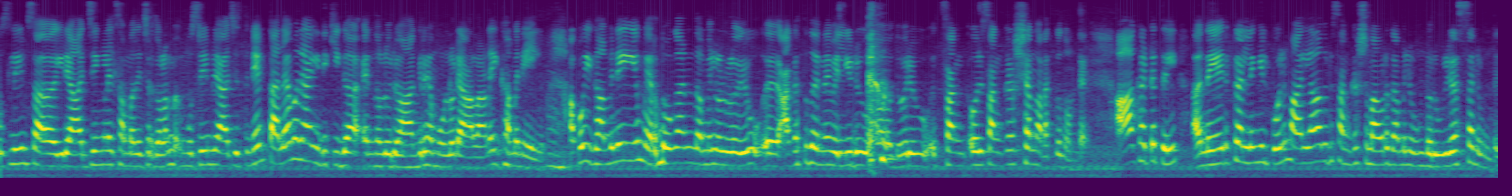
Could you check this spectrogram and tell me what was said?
മുസ്ലിം രാജ്യങ്ങളെ സംബന്ധിച്ചിടത്തോളം മുസ്ലിം രാജ്യത്തിന്റെയും തലവനായിരിക്കുക എന്നുള്ള ഒരു ആഗ്രഹമുള്ള ഒരാളാണ് ഈ ഖമനയും. അപ്പോൾ ഈ ഖമനയും എർദോഗാനും തമ്മിലുള്ള ഒരു അകത്ത് തന്നെ വലിയൊരു ഒരു സംഘർഷം നടക്കുന്നുണ്ട്. ആ ഘട്ടത്തിൽ നേരിട്ടല്ലെങ്കിൽ പോലും അല്ലാതൊരു സംഘർഷം അവർ തമ്മിലുണ്ട് ഒരു ഉരസലുണ്ട്.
